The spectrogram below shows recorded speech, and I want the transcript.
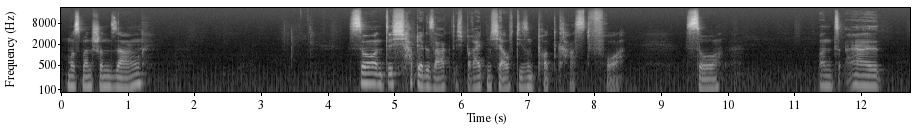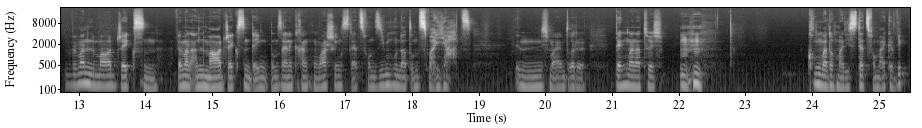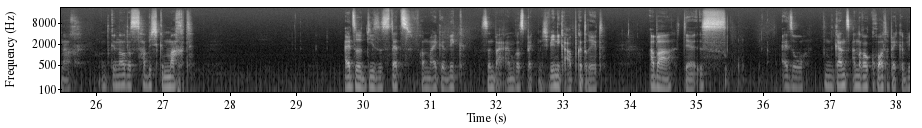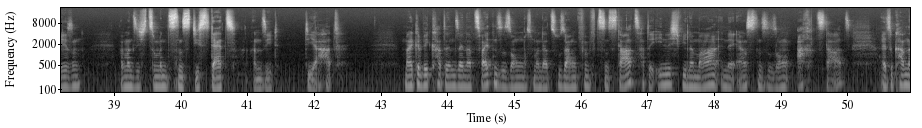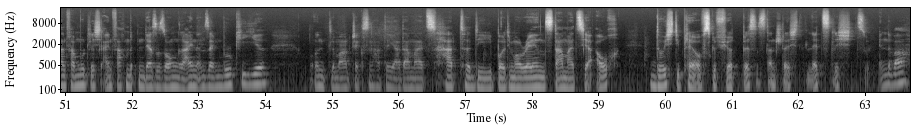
Muss man schon sagen. So, und ich habe ja gesagt, ich bereite mich ja auf diesen Podcast vor. So. Und äh, wenn man Lamar Jackson, wenn man an Lamar Jackson denkt und seine kranken Rushing Stats von 702 Yards in nicht mal einem Drittel, denkt man natürlich, mh, gucken wir doch mal die Stats von Michael Vick nach. Und genau das habe ich gemacht. Also diese Stats von Michael Vick sind bei einem Respekt nicht weniger abgedreht. Aber der ist also ein ganz anderer Quarterback gewesen, wenn man sich zumindest die Stats ansieht, die er hat. Michael Vick hatte in seiner zweiten Saison, muss man dazu sagen, 15 Starts, hatte ähnlich wie Lamar in der ersten Saison 8 Starts. Also kam dann vermutlich einfach mitten in der Saison rein in seinem Rookie-Year. Und Lamar Jackson hatte ja damals, hatte die Baltimore Ravens damals ja auch durch die Playoffs geführt, bis es dann letztlich zu Ende war.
